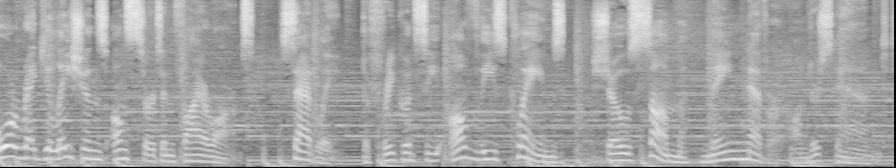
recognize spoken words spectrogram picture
or regulations on certain firearms. Sadly, the frequency of these claims shows some may never understand.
